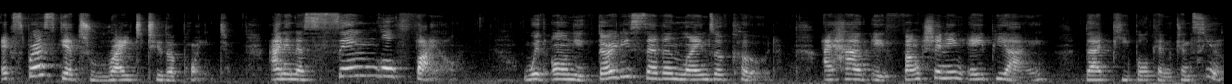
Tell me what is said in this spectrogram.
Express gets right to the point. And in a single file with only 37 lines of code, I have a functioning API that people can consume.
